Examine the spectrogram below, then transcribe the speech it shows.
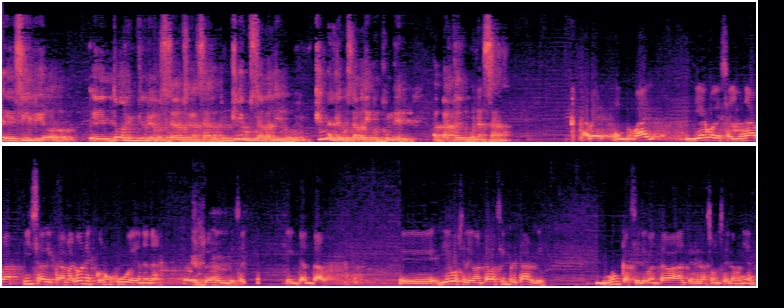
eh, Silvio, en todo argentino le gusta hacer el asado, pero ¿qué le gustaba a Diego? ¿Qué más le gustaba a Diego comer, aparte de un buen asado? A ver, en Dubái Diego desayunaba pizza de camarones con un jugo de ananá. Eso era el desayuno, le encantaba. Eh, Diego se levantaba siempre tarde, nunca se levantaba antes de las 11 de la mañana,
